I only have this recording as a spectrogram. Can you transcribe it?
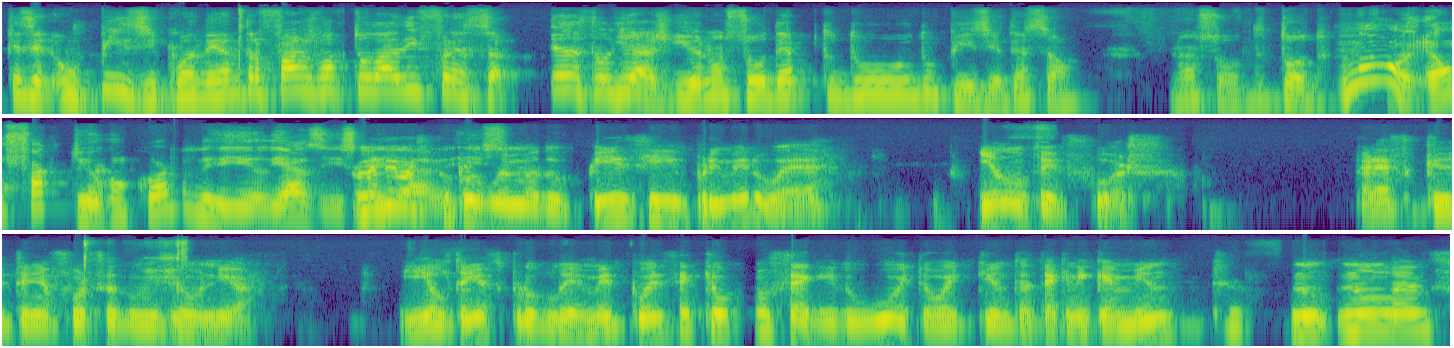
quer dizer, o Pizzi quando entra faz logo toda a diferença. Aliás, e eu não sou adepto do, do Pizzi, atenção. Não sou, de todo. Não, é um facto, eu concordo, e aliás, isso. Mas eu acho que o problema do Pizzi, primeiro é, ele não tem força. Parece que tem a força de um júnior. E ele tem esse problema. E depois é que ele consegue ir do 8 ao 80 tecnicamente num, num lance.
